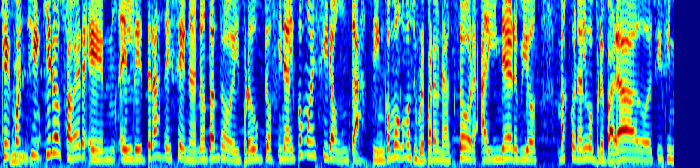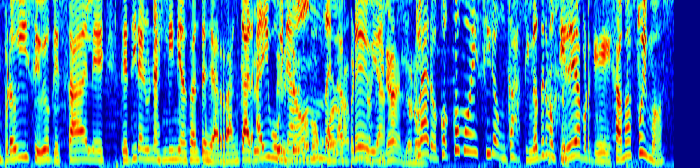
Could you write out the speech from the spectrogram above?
Che, muy Juanchi, lindo. quiero saber eh, el detrás de escena, no tanto el producto final. ¿Cómo es ir a un casting? ¿Cómo, ¿Cómo se prepara un actor? ¿Hay nervios? ¿Vas con algo preparado? Decís improviso y veo que sale. Te tiran unas líneas antes de arrancar. De- ¿Hay buena onda en la previa? final, ¿o no? Claro, ¿cómo es ir a un casting? No tenemos idea porque jamás fuimos.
